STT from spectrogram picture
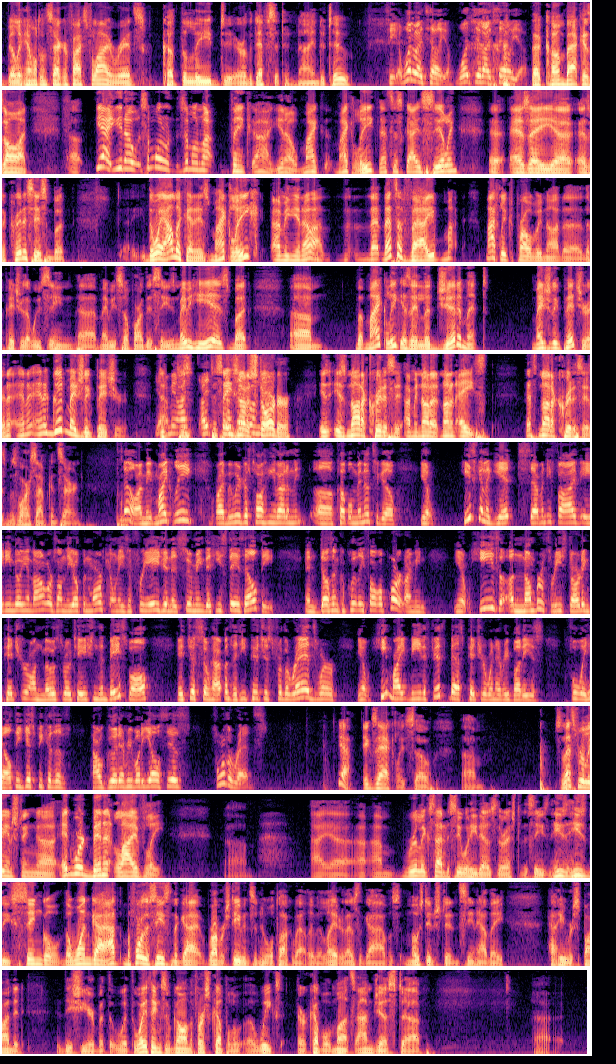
Billy Hamilton sacrifice fly. Reds cut the lead to, or the deficit to nine to two. See, what did I tell you? What did I tell you? the comeback is on. Uh, yeah, you know, someone someone might think, ah, you know, Mike Mike Leake, that's this guy's ceiling uh, as a uh, as a criticism, but the way I look at it is Mike Leake. I mean, you know, that that's a value. My, Mike Leake's probably not uh, the pitcher that we've seen uh, maybe so far this season. Maybe he is, but um, but Mike Leake is a legitimate major league pitcher and a, and a, and a good major league pitcher. Yeah, to, I mean, I, I, to say I he's not a starter is is not a criticism. I mean, not a not an ace. That's not a criticism as far as I'm concerned. No, I mean Mike Leake. I mean, we were just talking about him uh, a couple minutes ago. You know, he's going to get 75, 80 million dollars on the open market when he's a free agent, assuming that he stays healthy and doesn't completely fall apart. I mean, you know, he's a number three starting pitcher on most rotations in baseball. It just so happens that he pitches for the Reds where, you know, he might be the fifth best pitcher when everybody's fully healthy just because of how good everybody else is for the Reds. Yeah, exactly. So, um, so that's really interesting. Uh, Edward Bennett Lively. Um, I, uh, I'm really excited to see what he does the rest of the season. He's, he's the single, the one guy, I, before the season, the guy, Robert Stephenson who we'll talk about a little bit later, that was the guy I was most interested in seeing how they, how he responded this year. But the, with the way things have gone the first couple of uh, weeks or a couple of months, I'm just, uh, uh,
